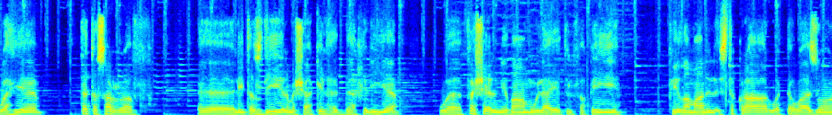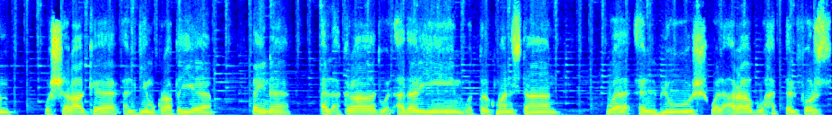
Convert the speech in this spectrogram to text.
وهي تتصرف آه، لتصدير مشاكلها الداخلية وفشل نظام ولاية الفقيه في ضمان الاستقرار والتوازن والشراكة الديمقراطية بين الأكراد والاذاريين والتركمانستان والبلوش والعرب وحتى الفرس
